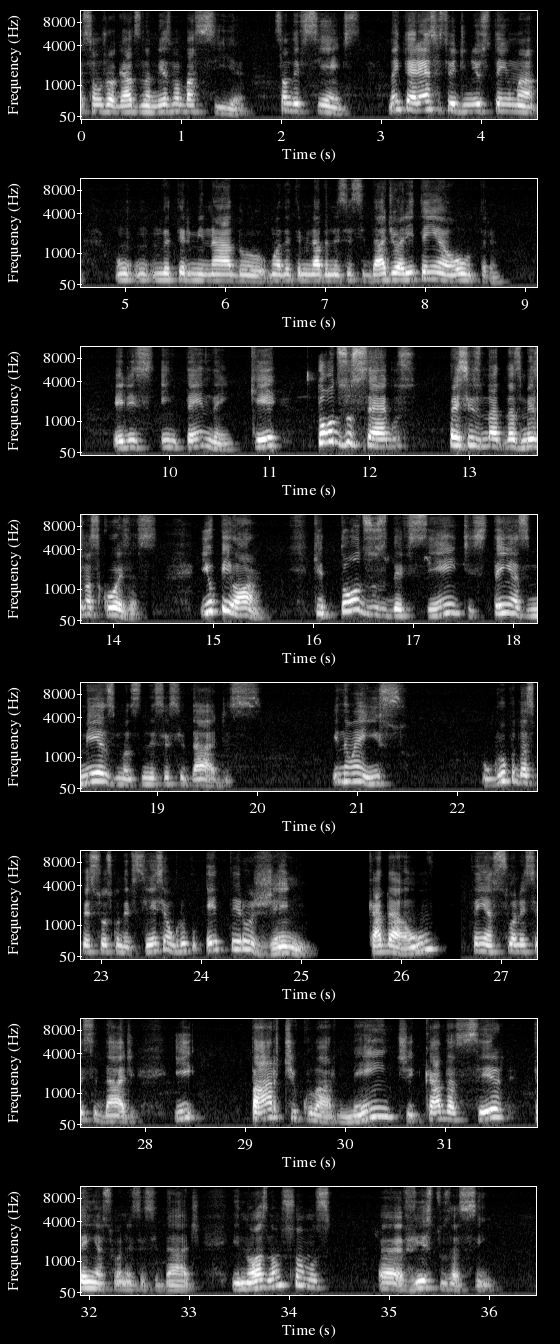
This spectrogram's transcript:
são jogados na mesma bacia, são deficientes. Não interessa se o Ednilson tem uma, um, um determinado, uma determinada necessidade e o Ari tenha outra. Eles entendem que todos os cegos precisam das mesmas coisas. E o pior, que todos os deficientes têm as mesmas necessidades. E não é isso. O grupo das pessoas com deficiência é um grupo heterogêneo. Cada um tem a sua necessidade. E, particularmente, cada ser tem a sua necessidade. E nós não somos é, vistos assim.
